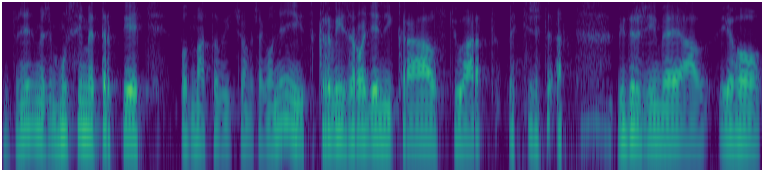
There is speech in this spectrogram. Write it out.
My tu nie sme, že musíme trpieť pod Matovičom, však on není z krvi zrodený král Stuart, viete, že teraz vydržíme a jeho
